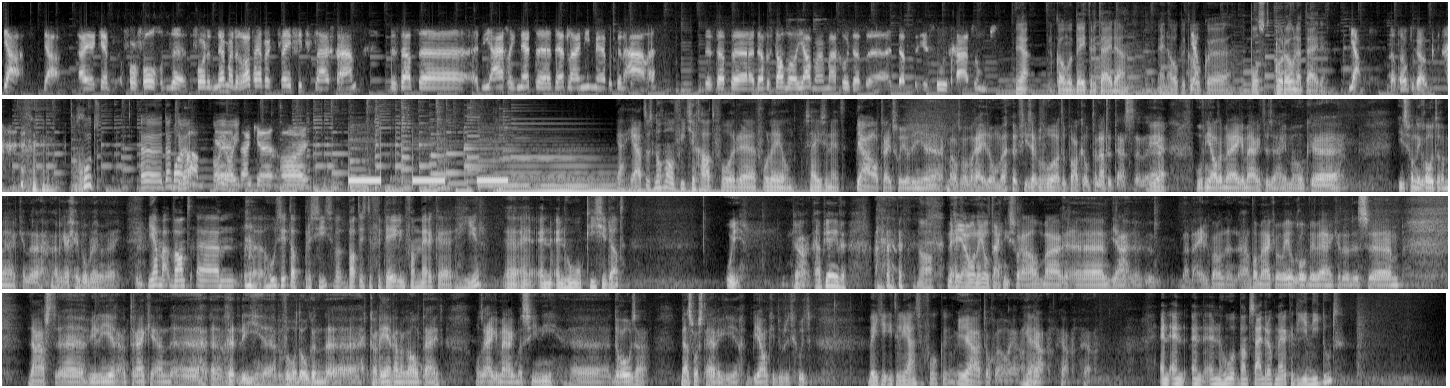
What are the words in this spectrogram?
Ja, ja. Nou, ik heb voor, volgende, voor het nummer erop heb ik twee fietsen klaarstaan. Dus dat uh, die eigenlijk net de deadline niet meer hebben kunnen halen. Dus dat, uh, dat is dan wel jammer. Maar goed, dat, uh, dat is hoe het gaat soms. Ja, er komen betere tijden aan. En hoop ik ook post-coronatijden. Ja, dat hoop ik ook. Goed, uh, dankjewel. Hoi, hoi. Dank je. Hoi. Ja, je had dus nog wel een fietsje gehad voor, uh, voor Leon, zei je zo net. Ja, altijd voor jullie. Uh, altijd wel bereid om uh, fiets uit mijn voorraad te pakken om te laten testen. Uh, ja. Hoeft niet altijd mijn eigen merk te zijn, maar ook iets van de grotere merken. daar heb ik echt geen problemen mee. Ja, maar want um, hoe zit dat precies? Wat, wat, is de verdeling van merken hier? en, en hoe kies je dat? Oei, ja, heb je even. oh. Nee, ja, gewoon een heel technisch verhaal. Maar uh, ja, we hebben eigenlijk wel een, aantal merken waar we heel groot mee werken. Dat is um, naast uh, Wilier en Trek en uh, Ridley bijvoorbeeld ook een Carrera nog altijd. Ons eigen merk Massini, de Rosa. Best wel sterk hier. Bianchi doet het goed. Beetje Italiaanse voorkeur? Ja, toch wel, ja. ja. ja, ja, ja. En, en, en, en hoe, want zijn er ook merken die je niet doet?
